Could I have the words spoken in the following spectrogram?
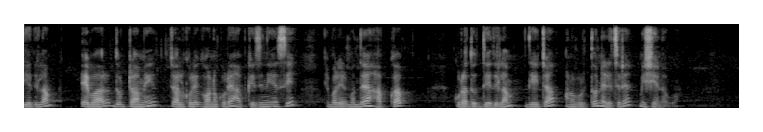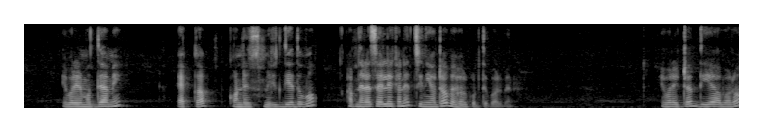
দিয়ে দিলাম। এবার দুধটা আমি জল করে, ঘন করে হাফ কেজি নিয়েছি। এবার এর মধ্যে হাফ কাপ গুঁড়া দুধ দিয়ে দিলাম। দিয়ে এটা অনবরত নেড়েচেড়ে মিশিয়ে নেব। এবার এর মধ্যে আমি এক কাপ কনডেন্স মিল্ক দিয়ে দেবো। আপনারা চাইলে এখানে চিনিওটাও ব্যবহার করতে পারবেন। এবার এটা দিয়ে আবারও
